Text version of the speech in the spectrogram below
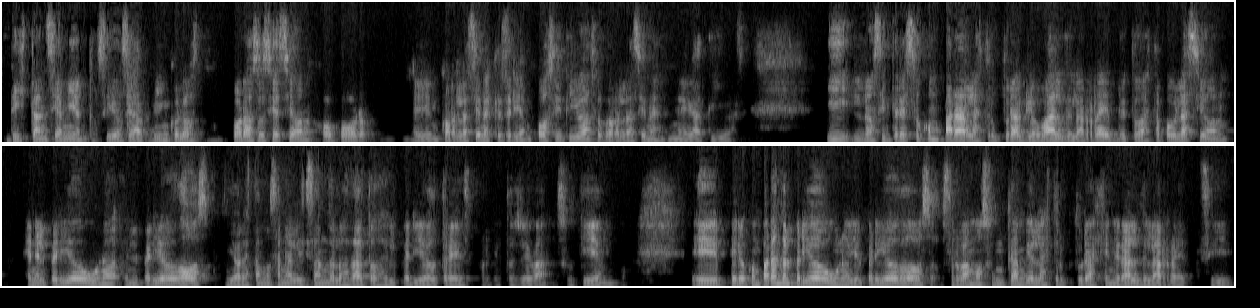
distanciamiento, ¿sí? o sea, vínculos por asociación o por eh, correlaciones que serían positivas o correlaciones negativas. Y nos interesó comparar la estructura global de la red de toda esta población en el periodo 1, en el periodo 2, y ahora estamos analizando los datos del periodo 3, porque esto lleva su tiempo. Eh, pero comparando el periodo 1 y el periodo 2, observamos un cambio en la estructura general de la red, ¿sí?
